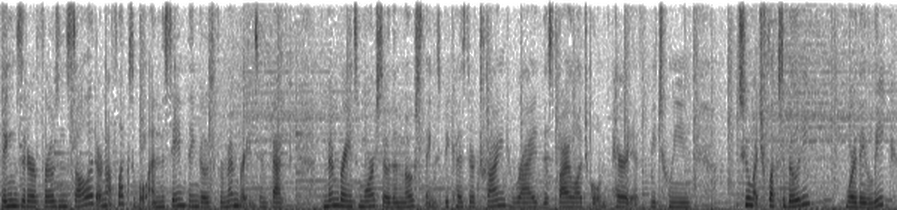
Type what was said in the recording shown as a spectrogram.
Things that are frozen solid are not flexible, and the same thing goes for membranes. In fact, membranes more so than most things because they're trying to ride this biological imperative between too much flexibility, where they leak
